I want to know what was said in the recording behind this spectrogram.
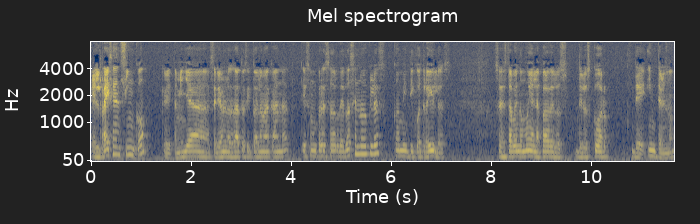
El Ryzen 5, que también ya salieron los datos y toda la macana, es un procesador de 12 núcleos con 24 hilos. O sea, se está viendo muy a la par de los de los core de Intel, ¿no?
